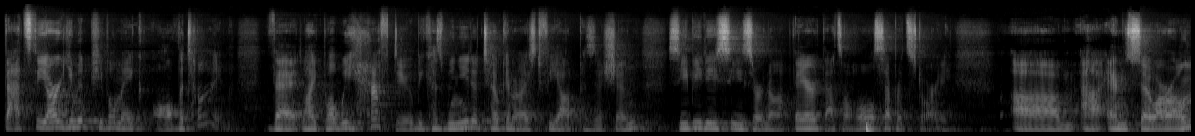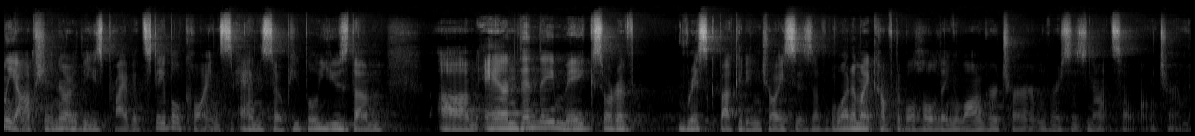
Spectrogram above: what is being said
That's the argument people make all the time that like well we have to because we need a tokenized fiat position. Cbdc's are not there. That's a whole separate story. Um, uh, and so our only option are these private stable coins and so people use them. Um, and then they make sort of risk bucketing choices of what am i comfortable holding longer term versus not so long term.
